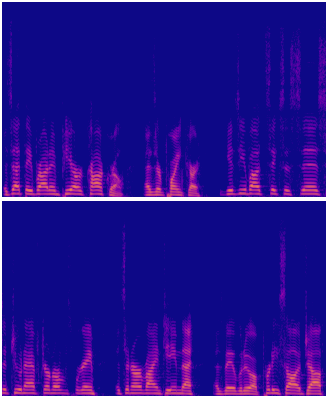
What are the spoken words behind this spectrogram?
is that they brought in Pierre Crockrell as their point guard. He gives you about six assists and two and a half turnovers per game. It's an Irvine team that has been able to do a pretty solid job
